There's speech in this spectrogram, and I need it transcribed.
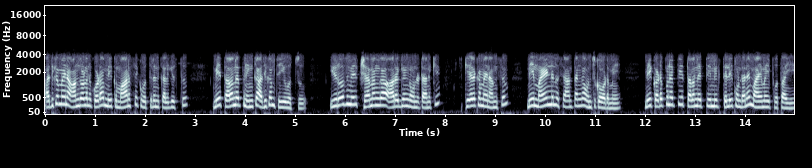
అధికమైన ఆందోళన కూడా మీకు మానసిక ఒత్తిడిని కలిగిస్తూ మీ తలనొప్పిని ఇంకా అధికం చేయవచ్చు. ఈరోజు మీరు క్షేమంగా ఆరోగ్యంగా ఉండటానికి కీలకమైన అంశం మీ మైండ్ను శాంతంగా ఉంచుకోవడమే. మీ కడుపు నొప్పి తలనొప్పి మీకు తెలియకుండానే మాయమైపోతాయి.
